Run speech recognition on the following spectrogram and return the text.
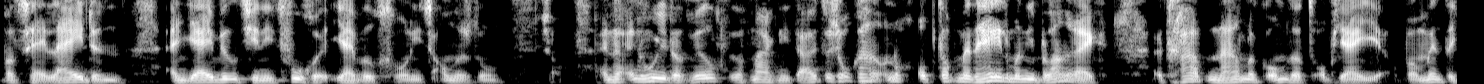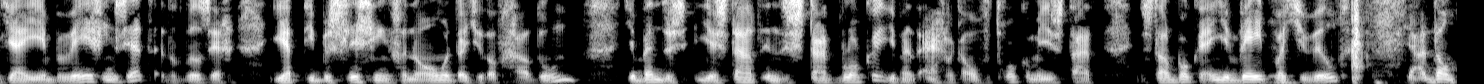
wat zij leiden. En jij wilt je niet voegen, jij wilt gewoon iets anders doen. Zo. En, en hoe je dat wilt, dat maakt niet uit. Dat is ook nog op dat moment helemaal niet belangrijk. Het gaat namelijk om dat op, jij, op het moment dat jij je in beweging zet, dat wil zeggen, je hebt die beslissing genomen dat je dat gaat doen. Je, bent dus, je staat in de startblokken, je bent eigenlijk al vertrokken, maar je staat in de startblokken en je weet wat je wilt. Ja, dan,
